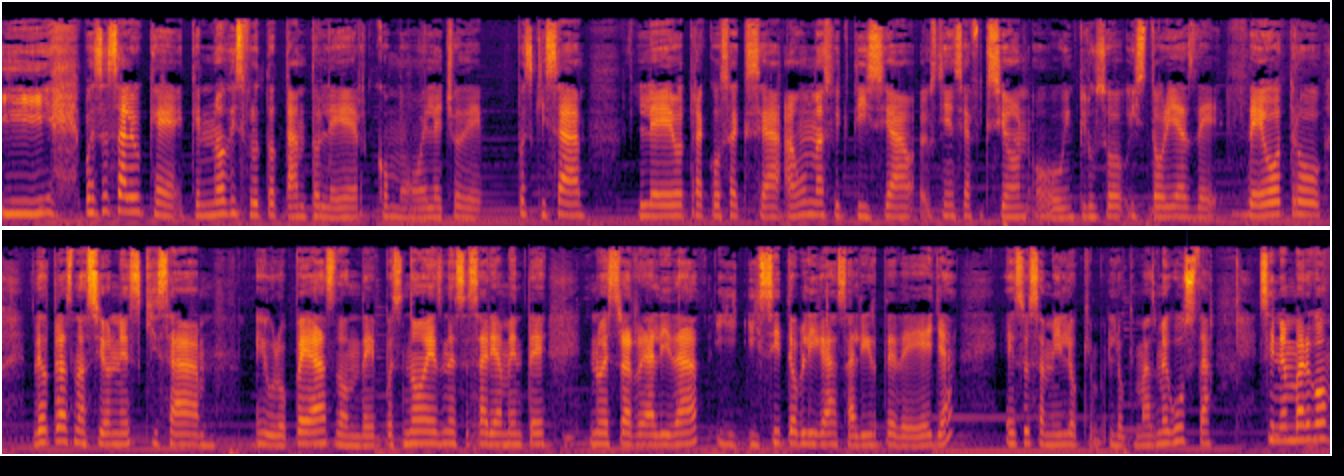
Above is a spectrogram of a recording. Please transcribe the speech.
Y pues es algo que, que no disfruto tanto leer como el hecho de pues quizá leer otra cosa que sea aún más ficticia, ciencia ficción o incluso historias de, de, otro, de otras naciones quizá europeas donde pues no es necesariamente nuestra realidad y, y sí te obliga a salirte de ella. Eso es a mí lo que, lo que más me gusta. Sin embargo,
